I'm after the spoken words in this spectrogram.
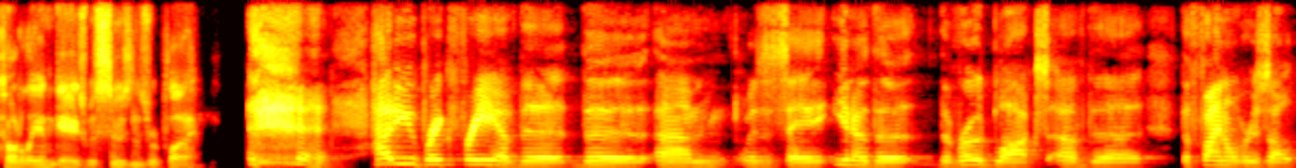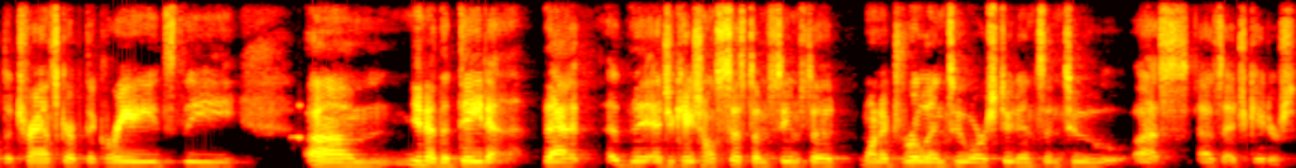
totally engaged with Susan's reply. How do you break free of the the um what does it say, you know, the the roadblocks of the the final result, the transcript, the grades, the um, you know, the data that the educational system seems to want to drill into our students and to us as educators.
